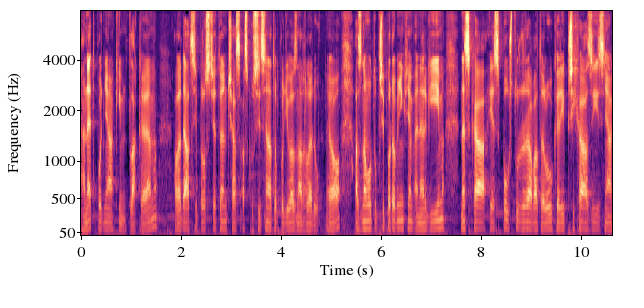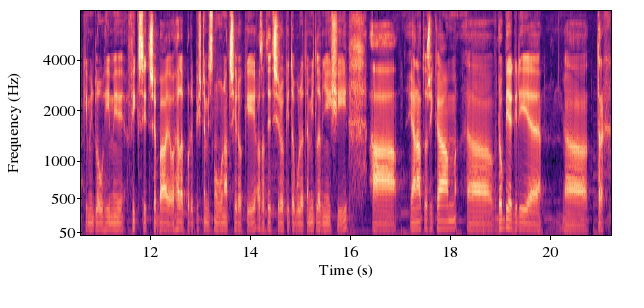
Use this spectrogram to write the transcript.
hned pod nějakým tlakem, ale dát si prostě ten čas a zkusit se na to podívat z nadhledu. Jo? A znovu tu připodobním k těm energiím. Dneska je spoustu dodavatelů, který přichází s nějakými dlouhými fixy třeba, jo, hele, podepište mi smlouvu na tři roky a za ty tři roky to budete mít levnější. A já na to říkám, uh, v době, kdy je trh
